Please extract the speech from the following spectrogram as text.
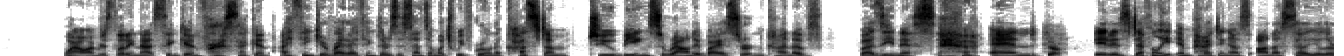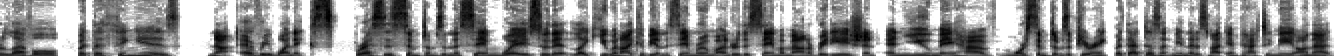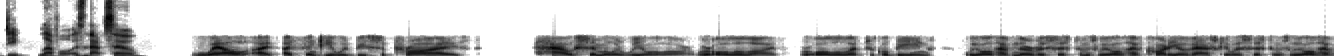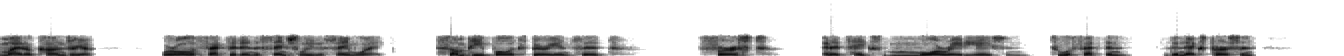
Wow, I'm just letting that sink in for a second. I think you're right. I think there's a sense in which we've grown accustomed to being surrounded by a certain kind of buzziness. and yeah. it is definitely impacting us on a cellular level. But the thing is, not everyone expresses symptoms in the same way so that like you and I could be in the same room under the same amount of radiation and you may have more symptoms appearing but that doesn't mean that it's not impacting me on that deep level isn't that so well I, I think you would be surprised how similar we all are. We're all alive. We're all electrical beings. We all have nervous systems. We all have cardiovascular systems. We all have mitochondria. We're all affected in essentially the same way. Some people experience it first, and it takes more radiation to affect the, the next person.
